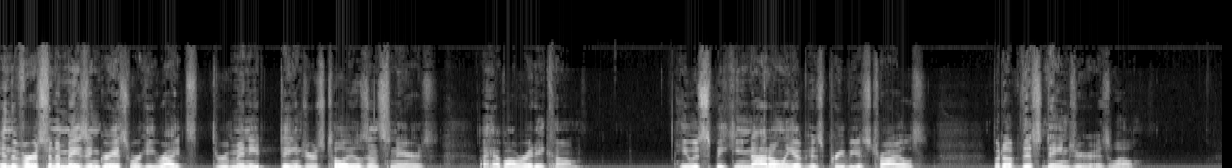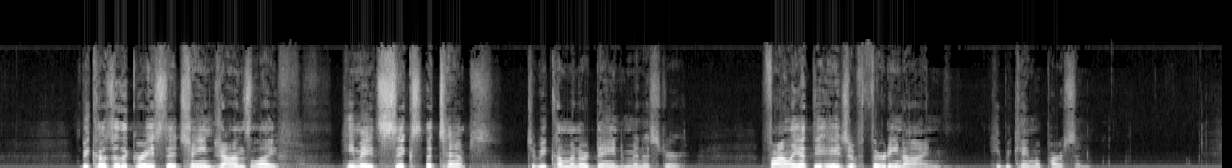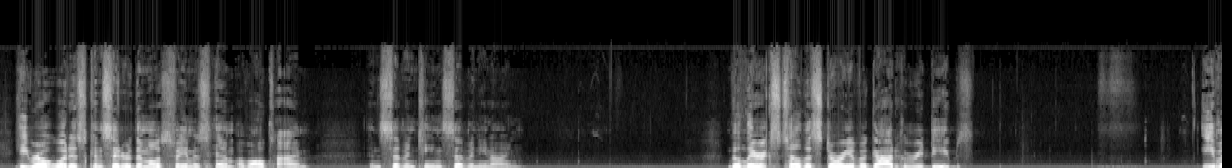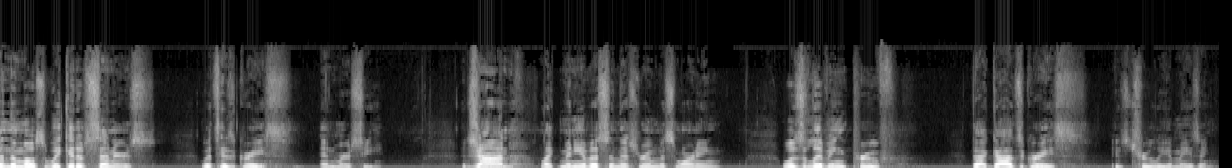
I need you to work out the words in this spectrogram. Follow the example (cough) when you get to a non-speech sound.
In the verse in Amazing Grace, where he writes, Through many dangers, toils, and snares, I have already come, he was speaking not only of his previous trials, but of this danger as well. Because of the grace that changed John's life, he made six attempts to become an ordained minister. Finally, at the age of 39, he became a parson. He wrote what is considered the most famous hymn of all time in 1779. The lyrics tell the story of a God who redeems even the most wicked of sinners with his grace and mercy. John, like many of us in this room this morning, was living proof that God's grace is truly amazing.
